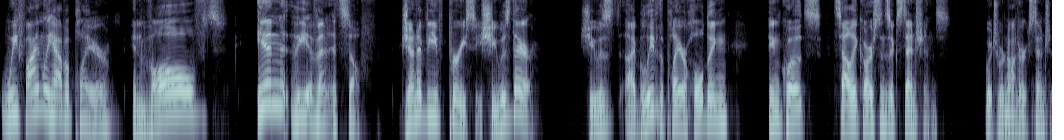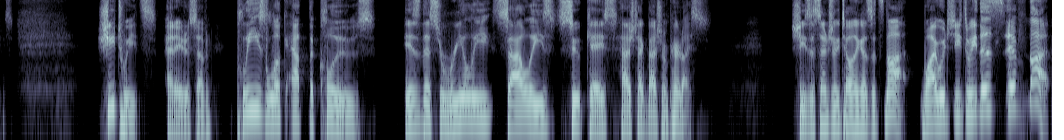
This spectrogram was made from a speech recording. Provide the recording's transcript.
we finally have a player involved in the event itself. Genevieve Parisi. She was there. She was, I believe, the player holding, in quotes, Sally Carson's extensions, which were not her extensions. She tweets at 807 Please look at the clues. Is this really Sally's suitcase? Hashtag Bachelor in Paradise. She's essentially telling us it's not. Why would she tweet this if not?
